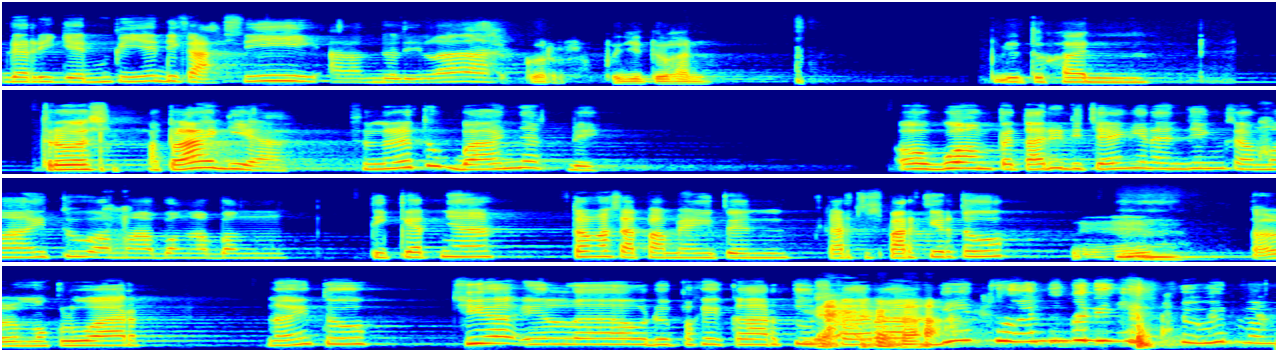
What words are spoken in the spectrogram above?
dari Genpi-nya dikasih. Alhamdulillah. Syukur, puji Tuhan. Puji Tuhan. Terus apalagi ya? Sebenarnya tuh banyak deh. Oh, gua sampai tadi dicengin anjing sama itu sama abang-abang tiketnya. Tau gak satpam yang ituin karcis parkir tuh? Hmm. Kalau mau keluar. Nah itu. Cia elah udah pakai kartu sekarang gitu anjing gue digituin bang.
